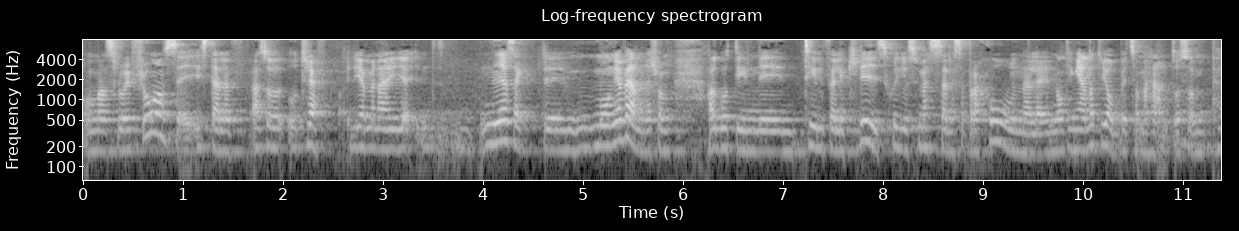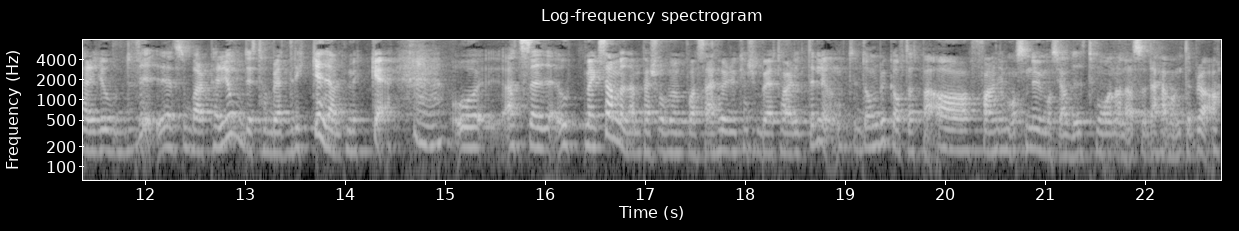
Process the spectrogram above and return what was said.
Om man slår ifrån sig istället för, alltså, och träff, jag menar, jag, ni har säkert eh, många vänner som har gått in i tillfällig kris, skilsmässa eller separation eller någonting annat jobbigt som har hänt och som periodvis, alltså bara periodiskt har börjat dricka jävligt mycket. Mm. Och att säga, uppmärksamma den personen på så här, hur du kanske börjar ta det lite lugnt. De brukar oftast bara, ah fan jag måste, nu måste jag ha vit månad, alltså det här var inte bra.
